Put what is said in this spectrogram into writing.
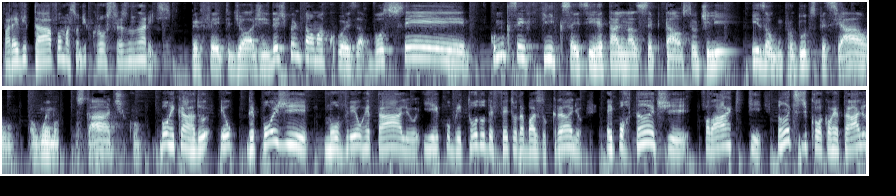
para evitar a formação de crostras no nariz. Perfeito, Diógenes. Deixa eu te perguntar uma coisa. Você. Como que você fixa esse retalho nasoceptal? Você utiliza algum produto especial, algum hemostático? Bom, Ricardo, eu depois de mover o retalho e recobrir todo o defeito da base do crânio, é importante falar que antes de colocar o retalho,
